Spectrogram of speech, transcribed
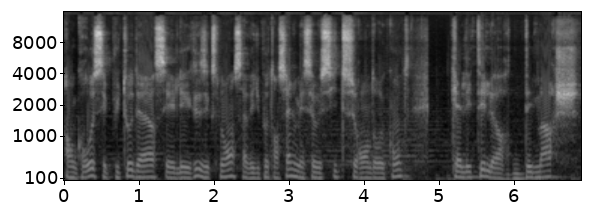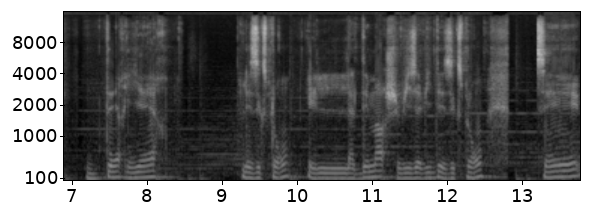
En gros c'est plutôt derrière c'est les explorants ça avait du potentiel mais c'est aussi de se rendre compte quelle était leur démarche derrière les explorants et la démarche vis-à-vis des explorants c'est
